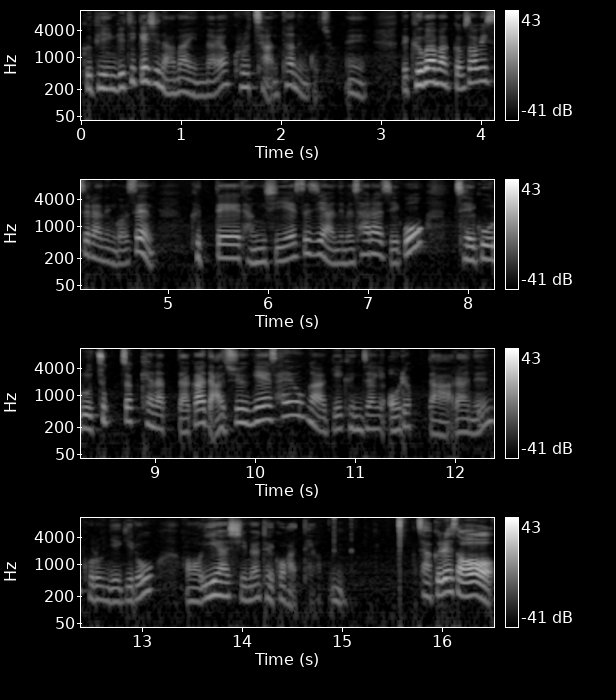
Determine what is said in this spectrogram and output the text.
그 비행기 티켓이 남아 있나요? 그렇지 않다는 거죠. 네. 근데 그만큼 서비스라는 것은 그때 당시에 쓰지 않으면 사라지고 재고로 축적해놨다가 나중에 사용하기 굉장히 어렵다라는 그런 얘기로 어, 이해하시면 될 것 같아요. 음. 자, 그래서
